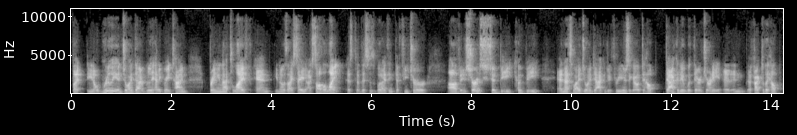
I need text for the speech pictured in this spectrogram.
but you know, really enjoyed that. Really had a great time bringing that to life. And you know, as I say, I saw the light as to this is what I think the future of insurance should be, could be, and that's why I joined Dacadoo three years ago to help Dacadoo with their journey and effectively help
